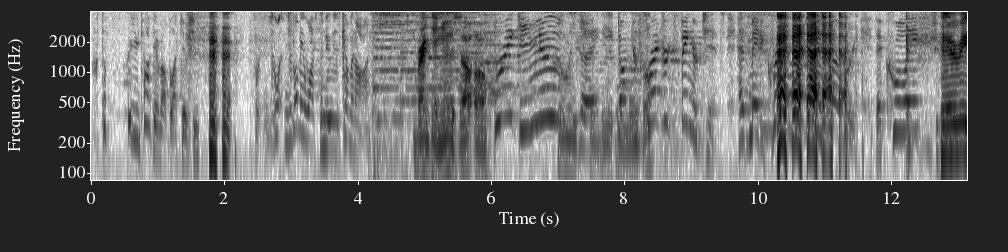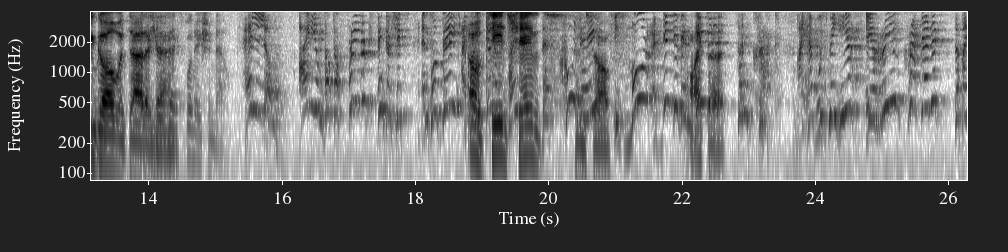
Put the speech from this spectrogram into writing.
What the fuck are you talking about, Black Yoshi? just, let, just, let me watch the news. It's coming on. Breaking news. Uh oh. Breaking news. Dr. Frederick Fingertits has made a groundbreaking discovery that Kool-Aid should Here we go with that Let's again. Here's explanation now. Hello, I am Dr. Frederick Fingertits, and today I oh, Teed shaved himself. I like that. Than crack. I have with me here a real crack addict that I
